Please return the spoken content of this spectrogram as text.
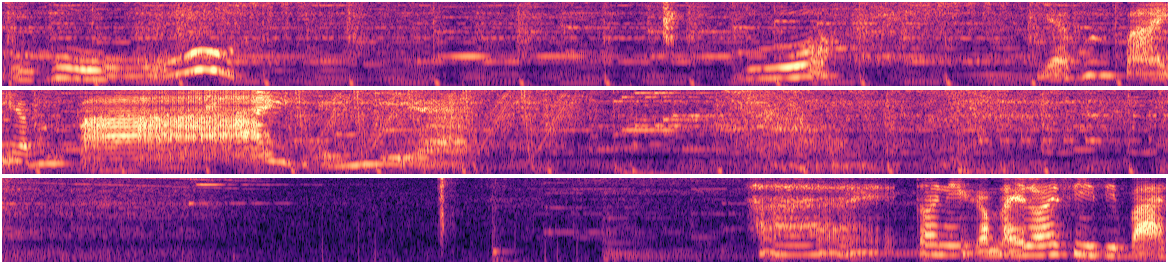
โอ้โหดูอย่าพึ่งไป อย่าพึ่งไปไอ้เหี้ยตอนนี้กำไรร้อยสี่สิบบาท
